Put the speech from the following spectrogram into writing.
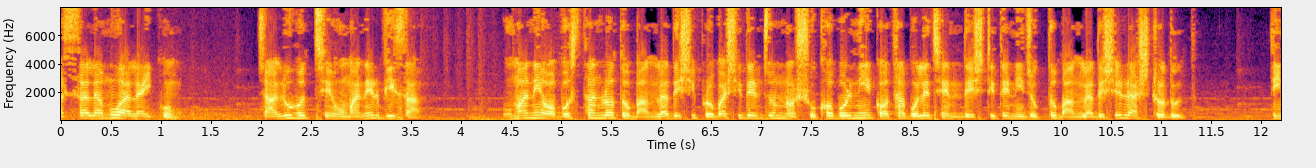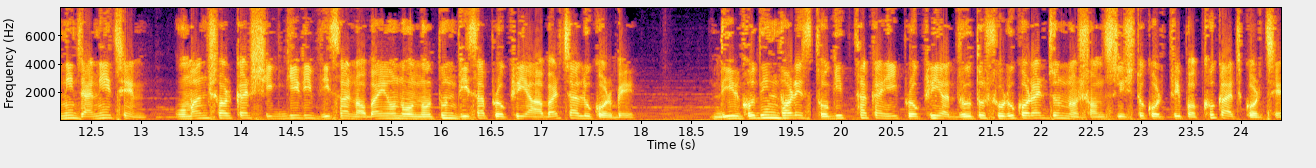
আসসালামু আলাইকুম। চালু হচ্ছে ওমানের ভিসা। ওমানে অবস্থানরত বাংলাদেশি প্রবাসীদের জন্য সুখবর নিয়ে কথা বলেছেন দেশটিতে নিযুক্ত বাংলাদেশের রাষ্ট্রদূত। তিনি জানিয়েছেন, ওমান সরকার শিগগিরই ভিসা নবায়ন ও নতুন ভিসা প্রক্রিয়া আবার চালু করবে। দীর্ঘদিন ধরে স্থগিত থাকা এই প্রক্রিয়া দ্রুত শুরু করার জন্য সংশ্লিষ্ট কর্তৃপক্ষ কাজ করছে।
